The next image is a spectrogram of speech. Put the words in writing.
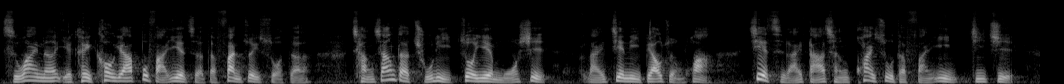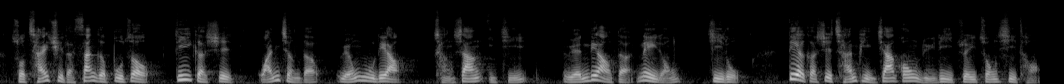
此外呢，也可以扣押不法业者的犯罪所得。厂商的处理作业模式来建立标准化，借此来达成快速的反应机制。所采取的三个步骤，第一个是完整的原物料厂商以及原料的内容记录，第二个是产品加工履历追踪系统。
